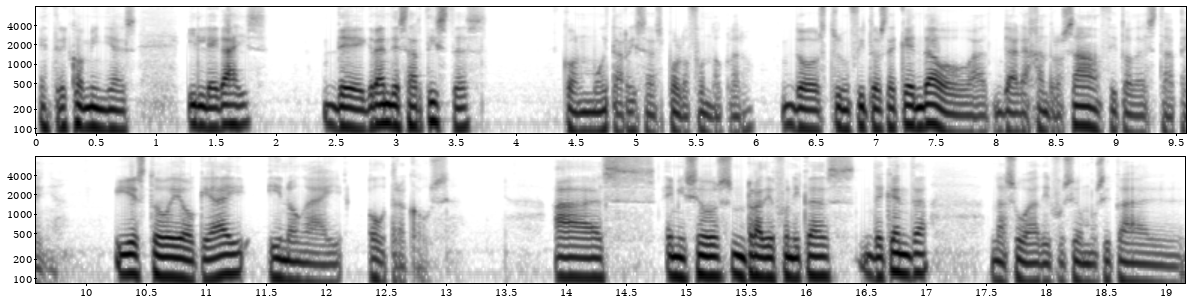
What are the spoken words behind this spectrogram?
entre comiñas, ilegais de grandes artistas con moitas risas polo fondo, claro. Dos triunfitos de Kenda ou de Alejandro Sanz e toda esta peña. E isto é o que hai e non hai outra cousa. As emisións radiofónicas de Kenda na súa difusión musical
